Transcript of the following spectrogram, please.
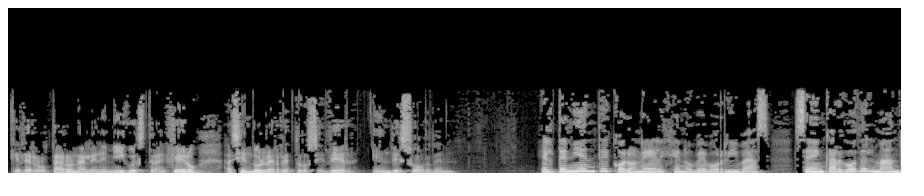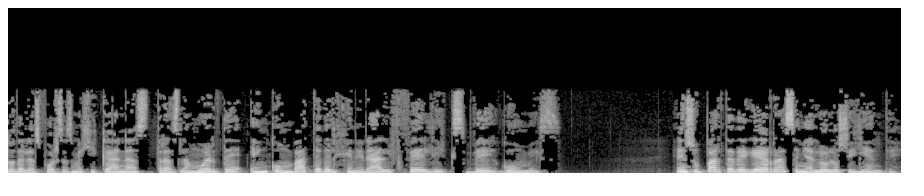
que derrotaron al enemigo extranjero, haciéndole retroceder en desorden. El teniente coronel Genovevo Rivas se encargó del mando de las fuerzas mexicanas tras la muerte en combate del general Félix V. Gómez. En su parte de guerra señaló lo siguiente.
